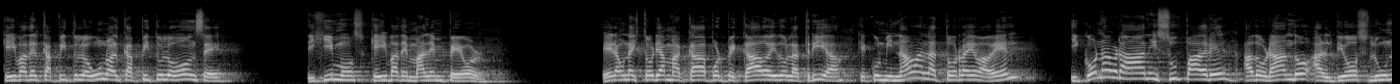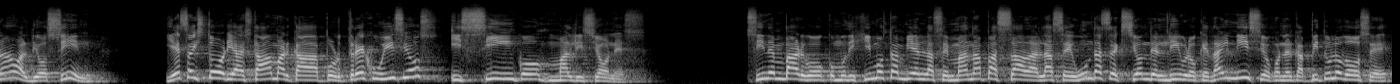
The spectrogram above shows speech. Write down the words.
que iba del capítulo 1 al capítulo 11, dijimos que iba de mal en peor. Era una historia marcada por pecado e idolatría que culminaba en la Torre de Babel y con Abraham y su padre adorando al dios Luna o al dios Sin. Y esa historia estaba marcada por tres juicios y cinco maldiciones. Sin embargo, como dijimos también la semana pasada, la segunda sección del libro que da inicio con el capítulo 12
